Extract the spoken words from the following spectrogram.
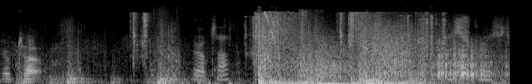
They're up top. They're up top. Jesus Christ.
